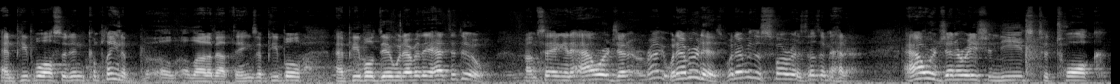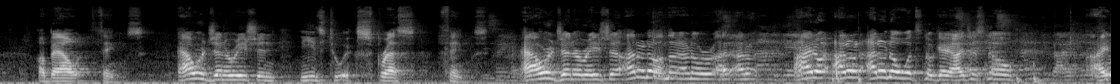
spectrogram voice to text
and people also didn't complain a, a, a, lot about things, and people and people did whatever they had to do. I'm saying in our generation, right, whatever it is, whatever the svara is, doesn't matter. Our generation needs to talk about things. Our generation needs to express things. Our generation, I don't know. I'm not, I don't know. I, I don't. I don't. I don't. I don't know what's no gay. I just know. I,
